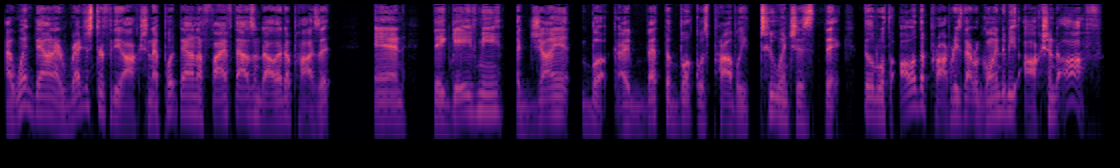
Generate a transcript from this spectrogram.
I went down, I registered for the auction, I put down a $5,000 deposit, and they gave me a giant book. I bet the book was probably two inches thick, filled with all of the properties that were going to be auctioned off.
